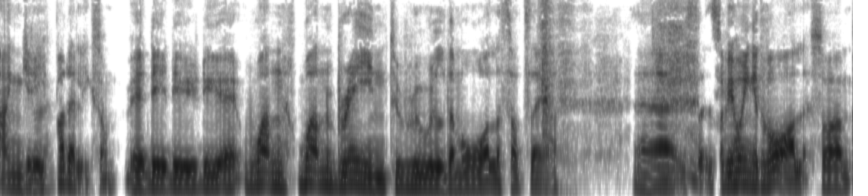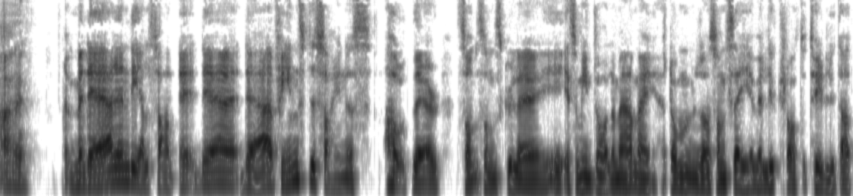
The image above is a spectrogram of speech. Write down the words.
angripa det liksom. Det, det, det, är one, one brain to rule them all så att säga. Uh, så, så, vi har inget val. Så, Nej. Men det är en del, eh, det, det är, finns designers out there som, som, skulle, som inte håller med mig. De, de som säger väldigt klart och tydligt att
